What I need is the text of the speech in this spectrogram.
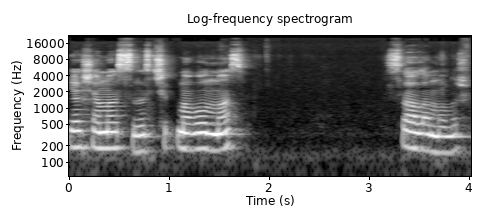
yaşamazsınız. Çıkma olmaz. Sağlam olur.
